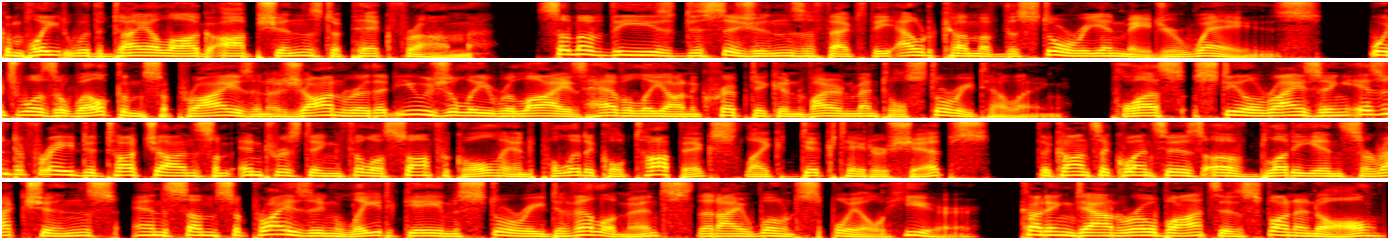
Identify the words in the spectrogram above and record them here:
complete with dialogue options to pick from. Some of these decisions affect the outcome of the story in major ways, which was a welcome surprise in a genre that usually relies heavily on cryptic environmental storytelling. Plus, Steelrising isn't afraid to touch on some interesting philosophical and political topics like dictatorships, the consequences of bloody insurrections, and some surprising late game story developments that I won't spoil here. Cutting down robots is fun and all,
